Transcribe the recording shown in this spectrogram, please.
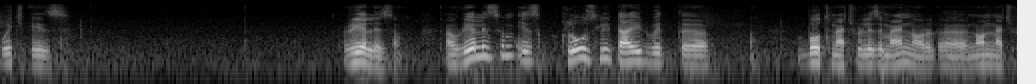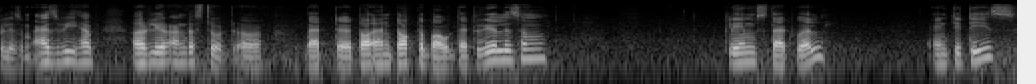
which is realism. Now, realism is closely tied with uh, both naturalism and uh, non naturalism as we have earlier understood uh, that uh, and talked about that realism claims that well entities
